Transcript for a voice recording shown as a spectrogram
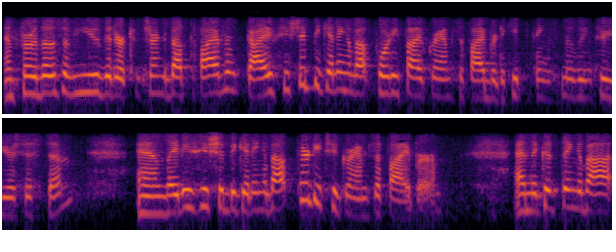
And for those of you that are concerned about the fiber, guys, you should be getting about 45 grams of fiber to keep things moving through your system. And ladies, you should be getting about 32 grams of fiber. And the good thing about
